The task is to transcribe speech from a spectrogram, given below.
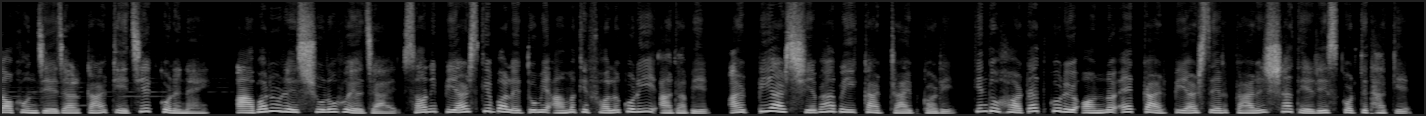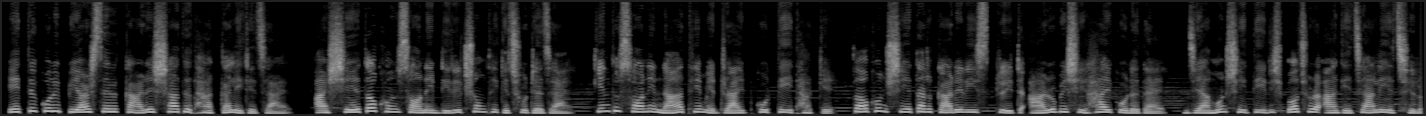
তখন যে যার কারকে চেক করে নেয়। আবারও রেস শুরু হয়ে যায়। সনি পিয়ার্সকে বলে, তুমি আমাকে ফলো করেই আগাবে। আর পিয়ার্স সেভাবেই কার ড্রাইভ করে। কিন্তু হঠাৎ করে অন্য এক কার পিয়ার্সের কারের সাথে রেস করতে থাকে। এতে করে পিয়ার্সের কারের সাথে ধাক্কা লেগে যায়। আর সে তখন সনির ডিরেকশন থেকে ছুটে যায়। কিন্তু সনি না থেমে ড্রাইভ করতেই থাকে। তখন সে তার কারের স্পিড আরও বেশি হাই করে দেয়, যেমন সে তিরিশ বছর আগে চালিয়েছিল।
